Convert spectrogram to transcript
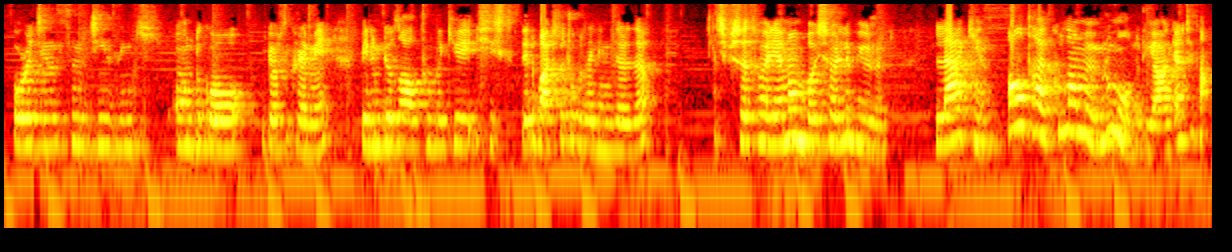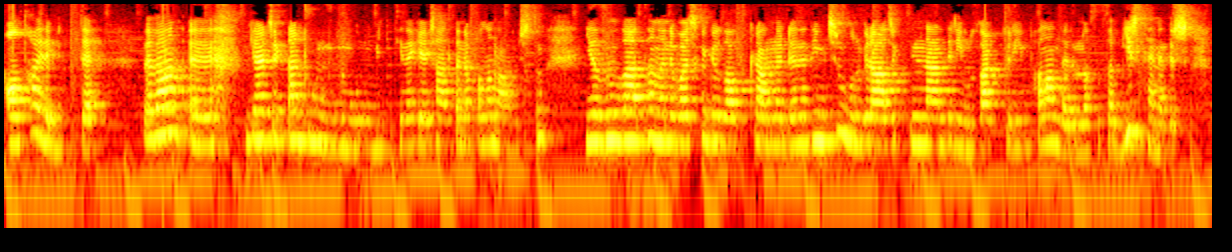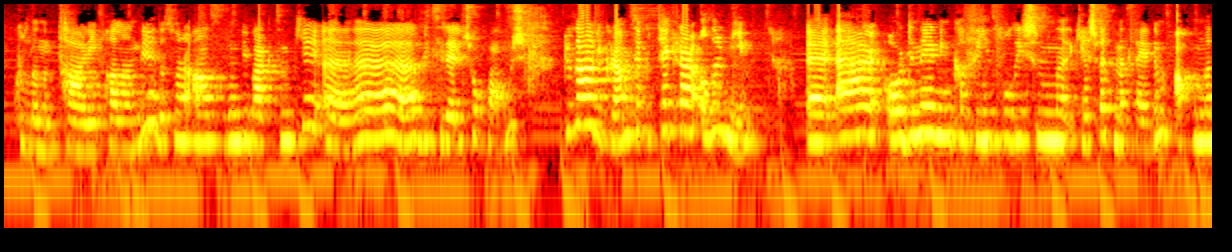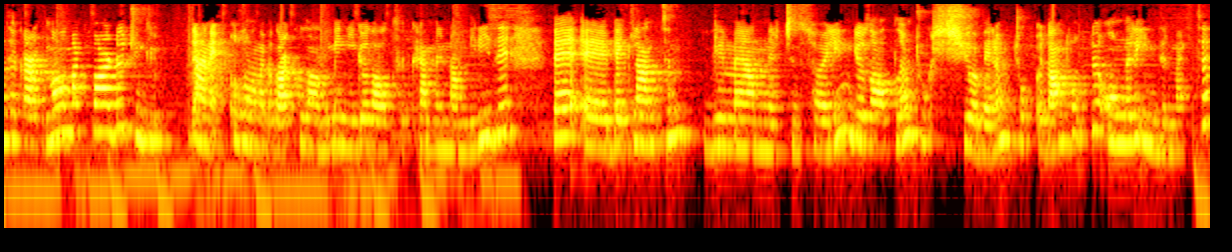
Origins'in Ginseng On The Go göz kremi benim göz altımdaki şişlikleri başta çok güzel indirdi. Hiçbir şey söyleyemem. Başarılı bir ürün. Lakin 6 ay kullanma ömrüm olur ya. Gerçekten 6 ayda bitti. Ve ben e, gerçekten çok üzüldüm bunun bittiğine. Geçen sene falan almıştım. Yazın zaten hani başka gözaltı kremleri denediğim için bunu birazcık dinlendireyim, uzak durayım falan dedim. Nasılsa bir senedir kullanım tarihi falan diye de sonra ansızın bir baktım ki ee, bitireli çok olmuş. Güzel bir krem. Tek tekrar alır mıyım? Ee, eğer Ordinary'nin Caffeine Solution'ını keşfetmeseydim aklımda tekrar bunu almak vardı. Çünkü yani o zamana kadar kullandığım en iyi gözaltı kremlerinden biriydi. Ve e, beklentim bilmeyenler için söyleyeyim. Göz altlarım çok şişiyor benim. Çok ödem topluyor. Onları indirmekte.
